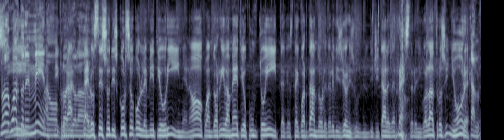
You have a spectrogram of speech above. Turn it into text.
non la sì, guardo ma nemmeno figura- la... Beh, lo stesso discorso con le meteorine, no? Quando arriva meteo.it che stai guardando le televisioni sul digitale terrestre di quell'altro signore, Carlo,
